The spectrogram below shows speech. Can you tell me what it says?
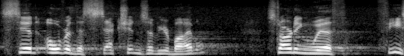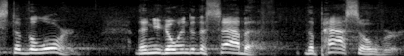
sit over the sections of your Bible, starting with Feast of the Lord. Then you go into the Sabbath, the Passover,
